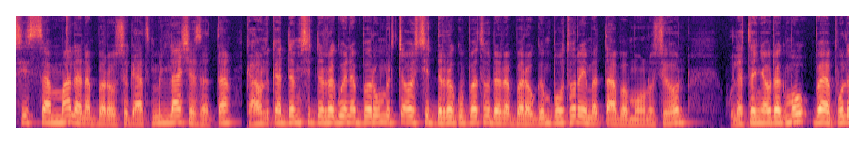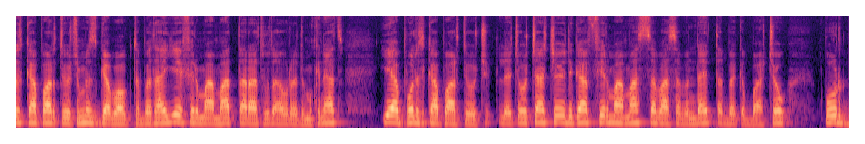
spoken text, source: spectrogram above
ሲሰማ ለነበረው ስጋት ምላሽ የሰጠ ከአሁን ቀደም ሲደረጉ የነበሩ ምርጫዎች ሲደረጉበት ወደ ነበረው ግንቦት ወር የመጣ በመሆኑ ሲሆን ሁለተኛው ደግሞ በፖለቲካ ፓርቲዎች ምዝገባ ወቅት በታየ የፊርማ ማጣራት ውጣ ውረድ ምክንያት የፖለቲካ ፓርቲዎች ለእጩዎቻቸው የድጋፍ ፊርማ ማሰባሰብ እንዳይጠበቅባቸው ቦርዱ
